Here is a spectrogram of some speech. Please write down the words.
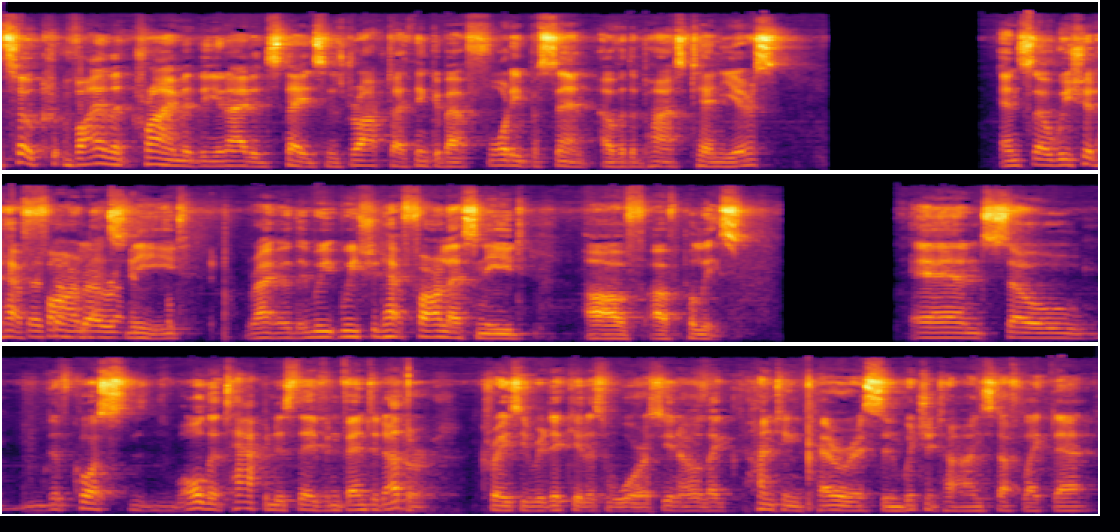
so cr- violent crime in the United States has dropped, I think, about 40% over the past 10 years. And so we should have That far less right. need, right? We, we should have far less need of, of police. And so, of course, all that's happened is they've invented other crazy, ridiculous wars, you know, like hunting terrorists in Wichita and stuff like that,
